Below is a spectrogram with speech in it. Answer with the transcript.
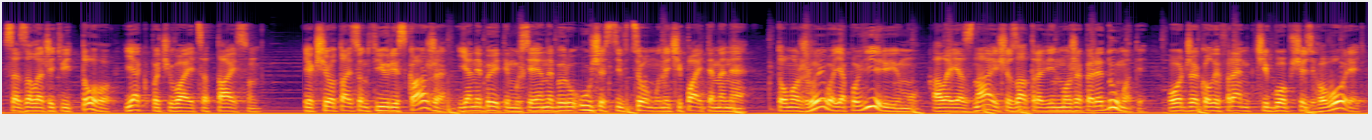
Все залежить від того, як почувається Тайсон. Якщо Тайсон Ф'юрі скаже, я не битимуся, я не беру участі в цьому, не чіпайте мене, то можливо я повірю йому, але я знаю, що завтра він може передумати. Отже, коли Френк чи Боб щось говорять,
